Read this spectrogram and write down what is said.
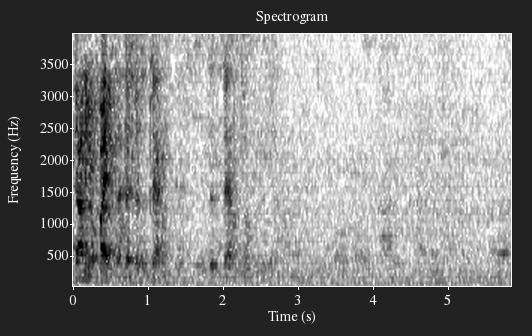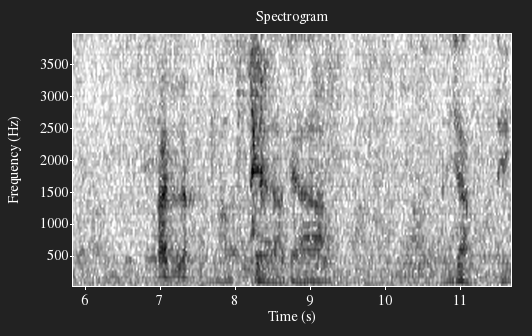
家里有拜神的，就是这样，就是这样做，拜概就是这样。好，谢谢大家。等一下，停。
